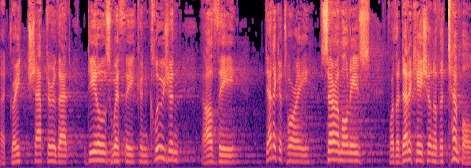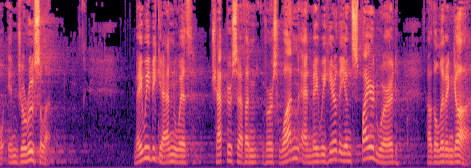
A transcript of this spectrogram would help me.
a great chapter that deals with the conclusion of the dedicatory ceremonies for the dedication of the temple in Jerusalem. May we begin with chapter 7, verse 1, and may we hear the inspired word of the living God.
